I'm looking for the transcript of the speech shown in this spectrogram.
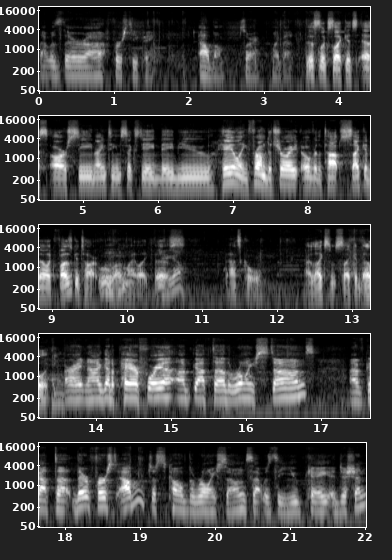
That was their uh, first EP. Album. Sorry, my bad. This looks like it's SRC 1968 debut, hailing from Detroit, over the top psychedelic fuzz guitar. Ooh, I might like this. Mm-hmm. you go. That's cool. I like some psychedelic. All right, now I got a pair for you. I've got uh, the Rolling Stones. I've got uh, their first album, just called The Rolling Stones. That was the UK edition.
